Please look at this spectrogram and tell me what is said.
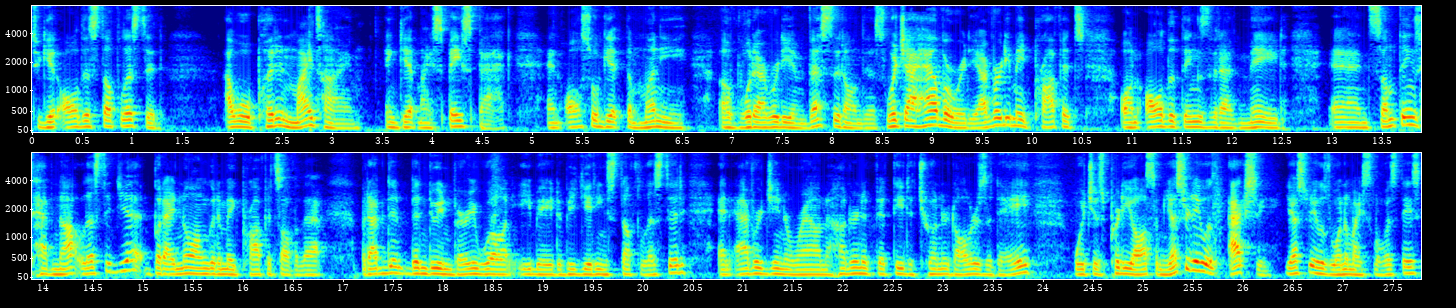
to get all this stuff listed, I will put in my time and get my space back and also get the money of what I already invested on this, which I have already. I've already made profits on all the things that I've made. And some things have not listed yet, but I know I'm going to make profits off of that. But I've been doing very well on eBay to be getting stuff listed and averaging around 150 to $200 a day, which is pretty awesome. Yesterday was actually, yesterday was one of my slowest days,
